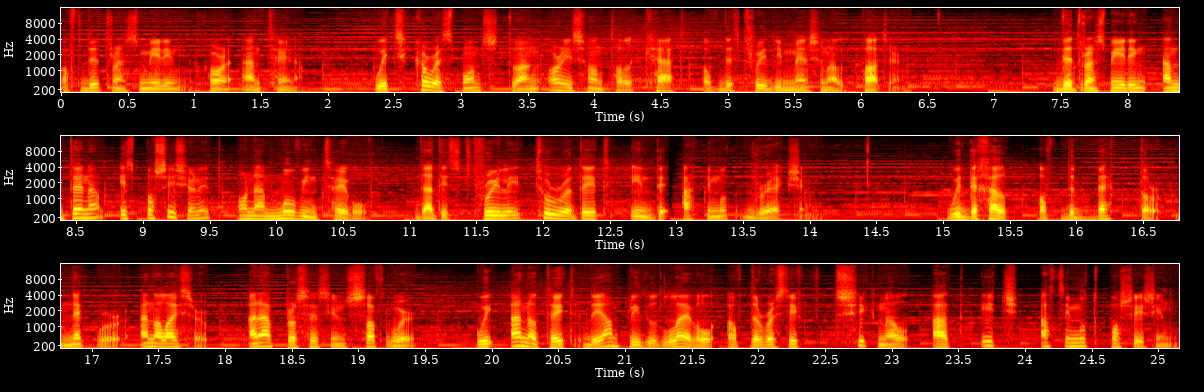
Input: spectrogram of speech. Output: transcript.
of the transmitting horn antenna which corresponds to an horizontal cut of the three-dimensional pattern. The transmitting antenna is positioned on a moving table that is freely to rotate in the azimuth direction. With the help of the vector network analyzer and a processing software, we annotate the amplitude level of the received signal at each azimuth position,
